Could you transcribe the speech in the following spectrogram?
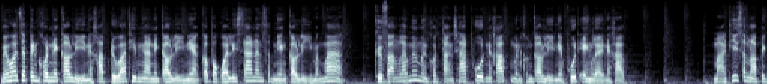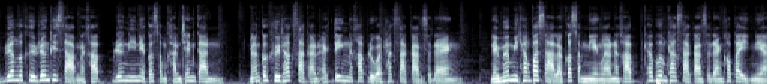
ไม่ว่าจะเป็นคนในเกาหลีนะครับหรือว่าทีมงานในเกาหลีเนี่ยก็บอกว่าลิซ่านั้นสำเนียงเกาหลีมากๆ คือฟังแล้วไม่เหมือนคนต่างชาติพูดนะครับเหมือนคนเกาหลีเนี่ยพูดเองเลยนะครับ มาที่สำหรับอีกเรื่องก็คือเรื่องที่ 3 นะครับ เรื่องนี้เนี่ยก็สำคัญเช่นกัน นั่นก็คือทักษะการ acting นะครับ หรือว่าทักษะการแสดง ในเมื่อมีทั้งภาษาแล้วก็สำเนียงแล้วนะครับ ถ้าเพิ่มทักษะการแสดงเข้าไปอีกเนี่ย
